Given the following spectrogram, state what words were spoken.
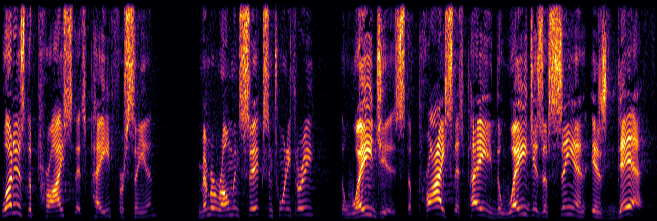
What is the price that's paid for sin? Remember Romans 6 and 23? The wages, the price that's paid, the wages of sin is death.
